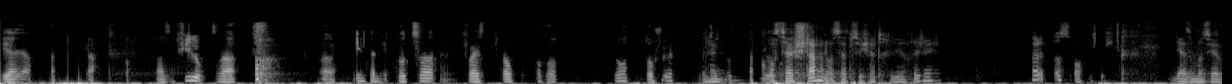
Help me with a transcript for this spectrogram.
Ja, ja, ja. Da sind viele unserer äh, Internetnutzer. Ich weiß nicht warum, aber ja, doch schön. Ein Großteil stammt aus der Psychiatrie, richtig? ja, das ist auch richtig. Ja, also muss ja,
